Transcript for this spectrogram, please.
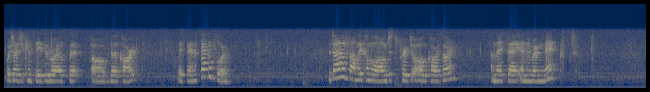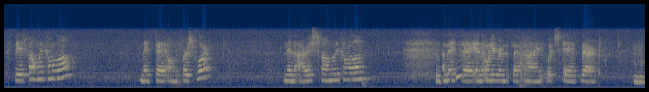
which as you can see is the royal set of the card they stay on the second floor. The Diamond family come along just to prove to all the cards are and they stay in the room next. The Spade family come along and they stay on the first floor and then the Irish family come along. And they stay in the only room that's left behind which is there. Mm hmm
